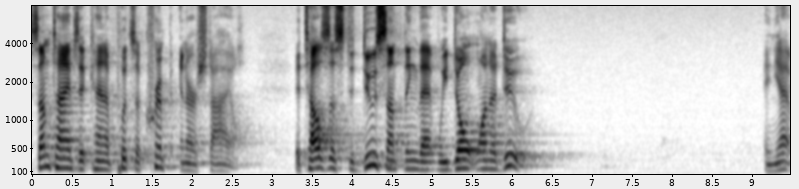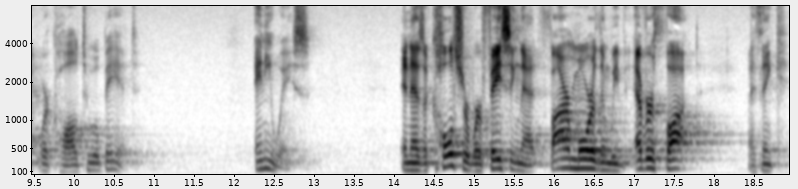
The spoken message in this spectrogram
Sometimes it kind of puts a crimp in our style. It tells us to do something that we don't want to do. And yet we're called to obey it. Anyways. And as a culture, we're facing that far more than we've ever thought, I think.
